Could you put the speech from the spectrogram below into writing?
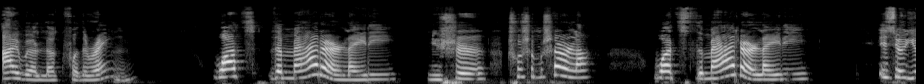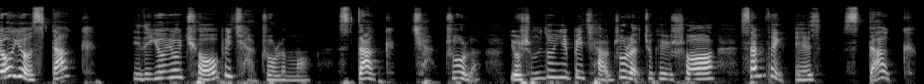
I will look for the ring. What's the matter, lady? 女士，出什么事儿了？What's the matter, lady? Is your yo-yo stuck? 你的悠悠球被卡住了吗？Stuck 卡住了，有什么东西被卡住了，就可以说 something is stuck.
